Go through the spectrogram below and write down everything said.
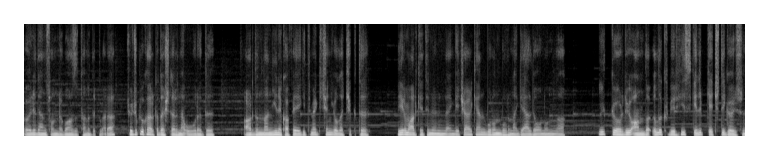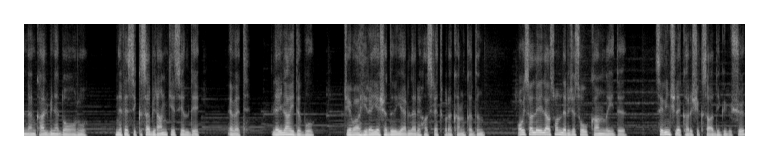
Öğleden sonra bazı tanıdıklara, çocukluk arkadaşlarına uğradı. Ardından yine kafeye gitmek için yola çıktı. Bir marketin önünden geçerken burun buruna geldi onunla. İlk gördüğü anda ılık bir his gelip geçti göğsünden kalbine doğru. Nefesi kısa bir an kesildi. Evet, Leyla'ydı bu. Cevahire yaşadığı yerleri hasret bırakan kadın. Oysa Leyla son derece soğukkanlıydı. Sevinçle karışık sade gülüşü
